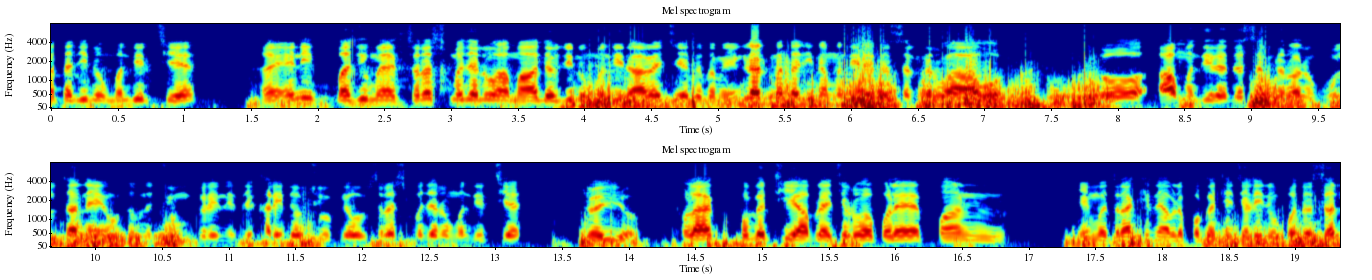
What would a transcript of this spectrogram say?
માતાજીનું મંદિર છે. અને એની બાજુમાં એક સરસ મજાનું આ મહાદેવજીનું મંદિર આવે છે. તો તમે હિંગળાજ માતાજીના મંદિરે દર્શન કરવા આવો. તો આ મંદિરે દર્શન કરવાનું ભૂલતા નહીં. હું તમને ઝૂમ કરીને દેખાડી દઉં છું કે એવું સરસ મજાનું મંદિર છે. જોઈ લ્યો. થોડાક પગથિયે આપણે ચડવા પડે, પણ હિંમત રાખીને આપણે પગથિયે ચડીને ઉપર દર્શન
